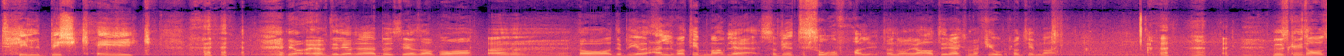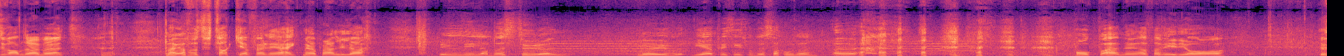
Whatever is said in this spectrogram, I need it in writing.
Till Bishkek! Jag överlevde den här bussresan på... Ja, det blev 11 timmar blev det. Så det blev inte så farligt ändå. Jag hade räknat med 14 timmar. Nu ska vi ta oss till vandrarhemmet. Men jag får tacka för att jag hängt med på den lilla, lilla bussturen. Nu är vi, vi är precis på busstationen. Och på händer i nästa video? Ja,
